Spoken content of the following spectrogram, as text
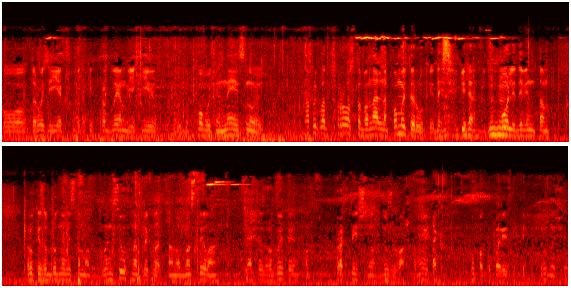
бо в дорозі є купа таких проблем, які в побуті не існують. Наприклад, просто банально помити руки десь біля в полі, де він там руки забруднились, там ланцюг, наприклад, там обмастила. Як це зробити? От, практично дуже важко. Ну і так купа-купа різних таких труднощів.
